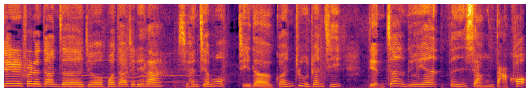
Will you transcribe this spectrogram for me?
今日份的段子就播到这里啦！喜欢节目记得关注专辑、点赞、留言、分享、打 call。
